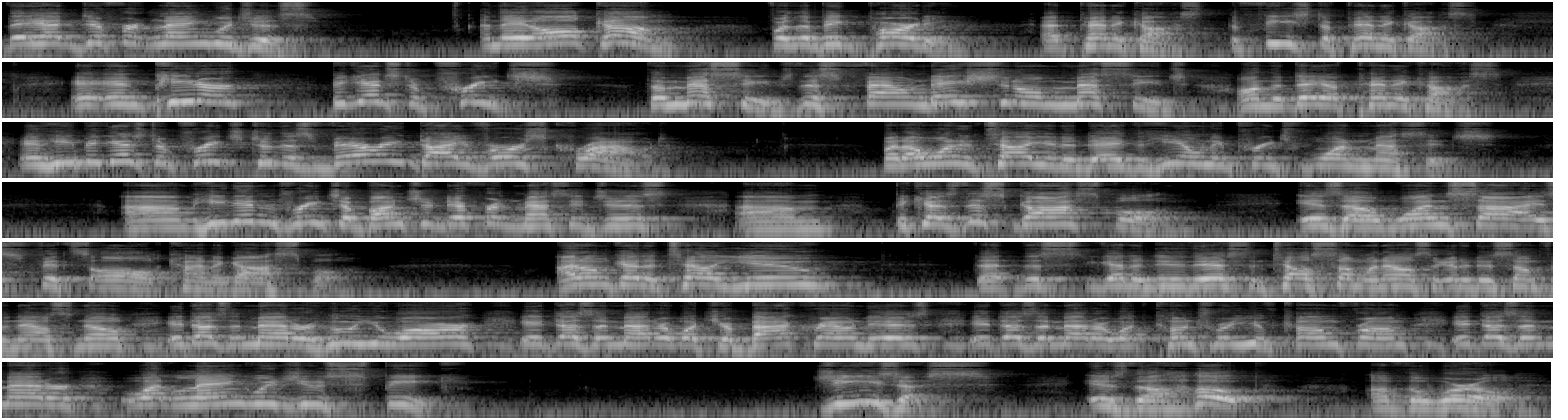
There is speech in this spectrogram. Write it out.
They had different languages, and they'd all come for the big party at Pentecost, the feast of Pentecost. And, and Peter begins to preach the message, this foundational message on the day of Pentecost. And he begins to preach to this very diverse crowd. But I want to tell you today that he only preached one message. Um, he didn't preach a bunch of different messages um, because this gospel is a one size fits all kind of gospel. I don't got to tell you that this you got to do this and tell someone else I got to do something else. No, it doesn't matter who you are. It doesn't matter what your background is. It doesn't matter what country you've come from. It doesn't matter what language you speak. Jesus is the hope of the world.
